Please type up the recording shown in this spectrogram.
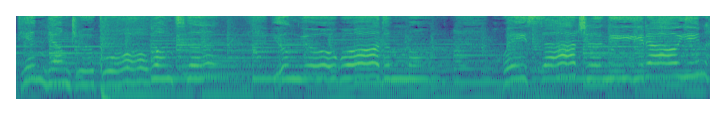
点亮着过往曾拥有过的梦，挥洒成一道银河。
